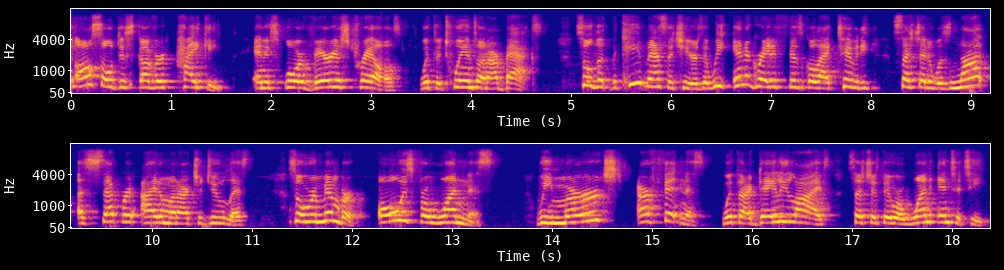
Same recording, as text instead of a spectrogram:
also discovered hiking and explored various trails with the twins on our backs. So the, the key message here is that we integrated physical activity such that it was not a separate item on our to-do list. So remember, always for oneness. We merged our fitness with our daily lives such that they were one entity,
